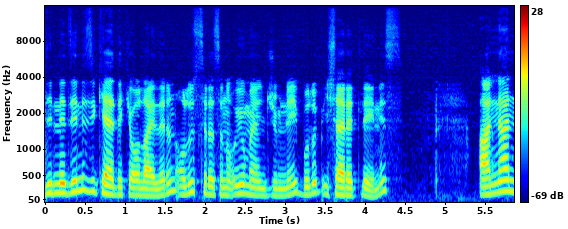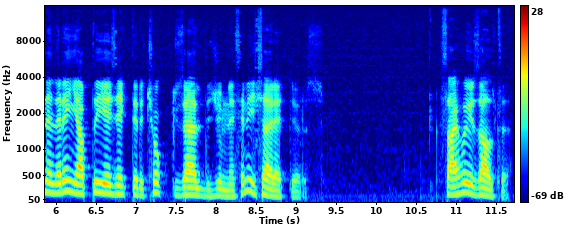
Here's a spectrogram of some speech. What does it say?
Dinlediğiniz hikayedeki olayların oluş sırasına uymayan cümleyi bulup işaretleyiniz. Anneannelerin yaptığı yiyecekleri çok güzeldi cümlesini işaretliyoruz. Sayfa 106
